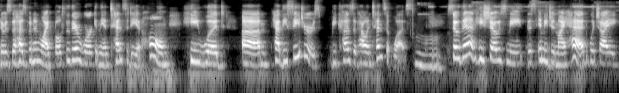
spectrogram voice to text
there was the husband and wife both of their work and the intensity at home he would um, had these seizures because of how intense it was. Mm. So then he shows me this image in my head, which I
